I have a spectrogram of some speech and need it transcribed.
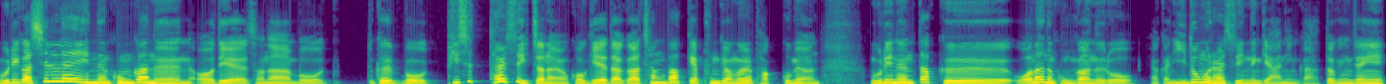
우리가 실내에 있는 공간은 어디에서나 뭐, 그, 뭐, 비슷할 수 있잖아요. 거기에다가 창밖의 풍경을 바꾸면 우리는 딱 그 원하는 공간으로 약간 이동을 할 수 있는 게 아닌가. 또 굉장히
